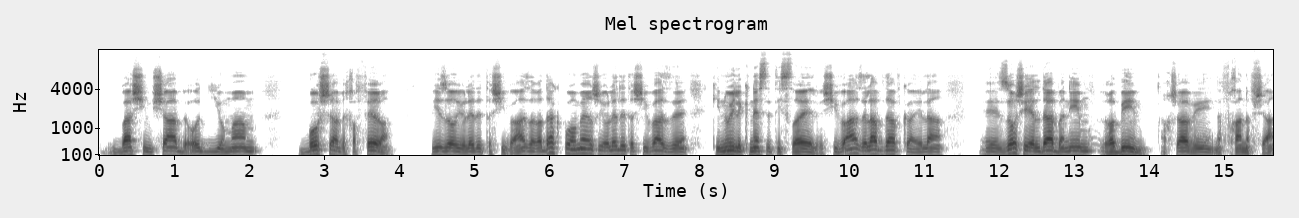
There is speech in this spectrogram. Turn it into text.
בה שימשה בעוד יומם בושה וחפרה. מי זו יולדת השבעה? אז הרד"ק פה אומר שיולדת השבעה זה כינוי לכנסת ישראל, ושבעה זה לאו דווקא, אלא אה, זו שילדה בנים רבים, עכשיו היא נפחה נפשה.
